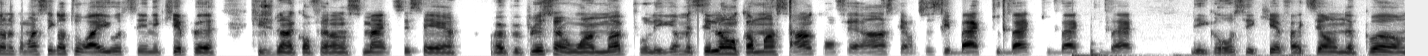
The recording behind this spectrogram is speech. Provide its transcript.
On a commencé contre Ohio, une équipe euh, qui joue dans la conférence MAC. C'est un, peu plus un warm-up pour les gars. Mais là, on commence en conférence, puis après ça, c'est back-to-back, to back, to back, des grosses équipes. On n'a pas,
